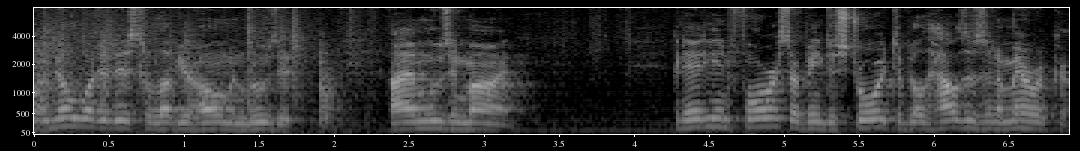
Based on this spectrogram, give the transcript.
it. You know what it is to love your home and lose it. I am losing mine. Canadian forests are being destroyed to build houses in America.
